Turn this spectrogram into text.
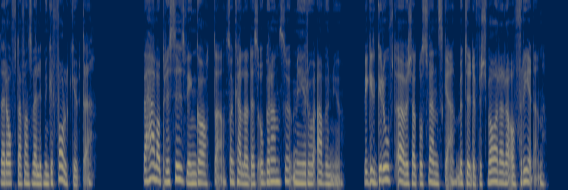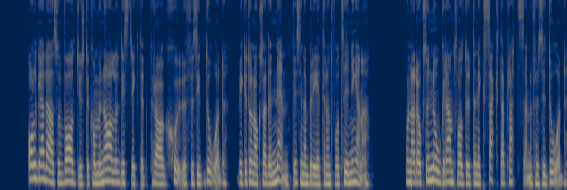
där det ofta fanns väldigt mycket folk ute. Det här var precis vid en gata som kallades Oberanzo Miro Avenue, vilket grovt översatt på svenska betyder försvarare av freden. Olga hade alltså valt just det kommunala distriktet Prag 7 för sitt dåd, vilket hon också hade nämnt i sina brev till de två tidningarna. Hon hade också noggrant valt ut den exakta platsen för sitt dåd.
